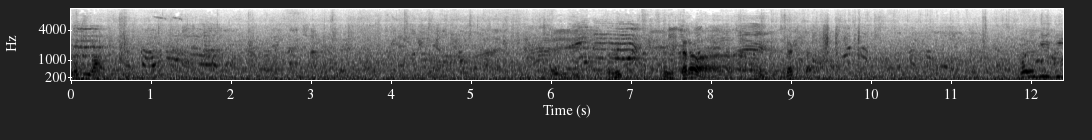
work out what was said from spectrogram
어디가? 왜, 왜 따라와? 아, 못 살겠다. 어 여기 여기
